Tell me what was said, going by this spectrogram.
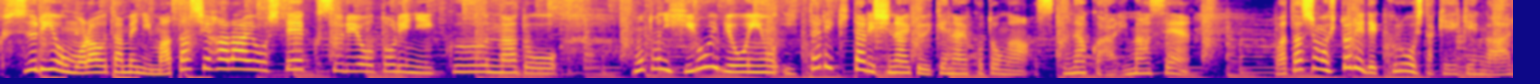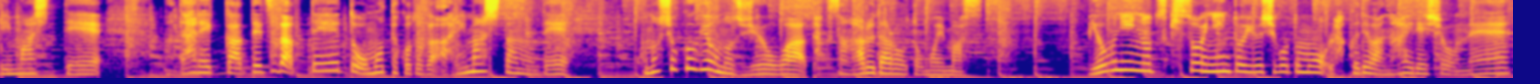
薬をもらうためにまた支払いをして薬を取りに行くなど本当に広い病院を行ったり来たりしないといけないことが少なくありません。私も一人で苦労した経験がありまして誰か手伝ってと思ったことがありましたのでこの職業の需要はたくさんあるだろうと思います。病人の付き添い人という仕事も楽ではないでしょうね。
